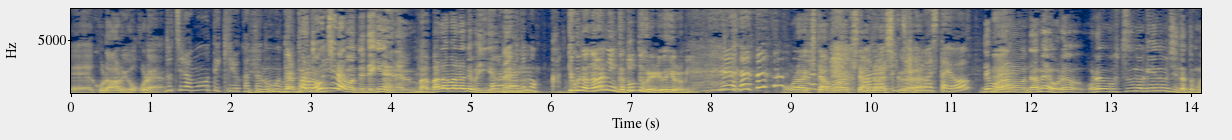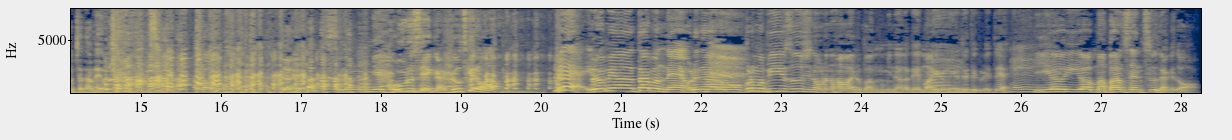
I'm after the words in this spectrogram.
えーこれあるよ、これ。どちらもできる方の方だが、まあ、どちらもってできないよね。ばバラバラでもいいけどね。バラバラでも可能ってことは何人か取ってくれるよ、ヒロミ？ほら来た、ほら来た、新しく。来ちゃいましたよ。でも、ねあの、ダメよ。俺、俺を普通の芸能人だと思っちゃダメよ。結構厳しいから。すんげえ、小うるせえから気をつけろ。で、ヒロミは多分ね、俺があの、これも BS 富士の俺のハワイの番組の中で、まあヒロミが出てくれて、へえいよいよ、まあ番宣2だけど、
